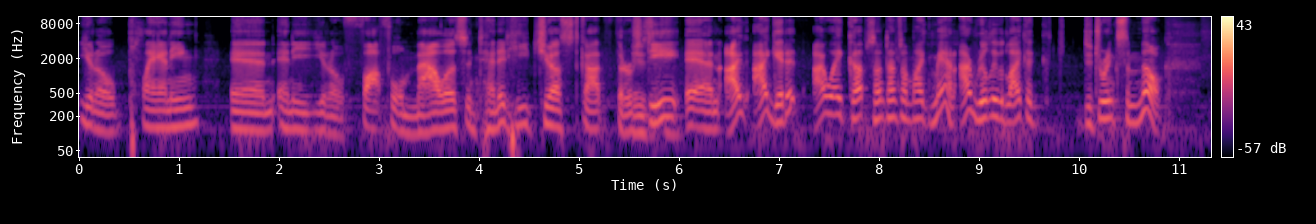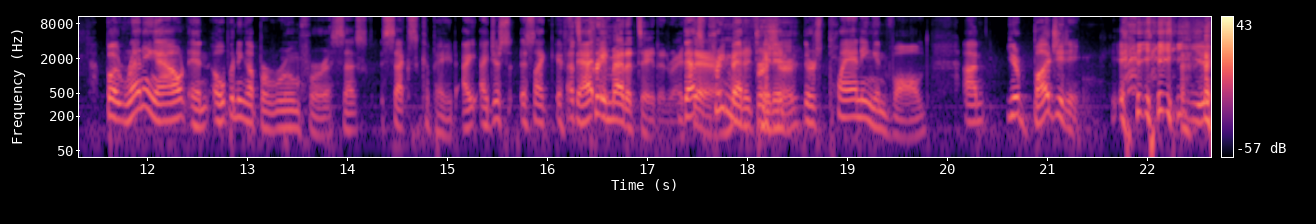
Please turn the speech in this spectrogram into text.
you know planning and any you know thoughtful malice intended. He just got thirsty, and I I get it. I wake up sometimes. I'm like, man, I really would like a, to drink some milk. But renting out and opening up a room for a sex sexcapade, I, I just it's like if That's that premeditated, right that's there. premeditated. sure. There's planning involved. Um, you're budgeting. you,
